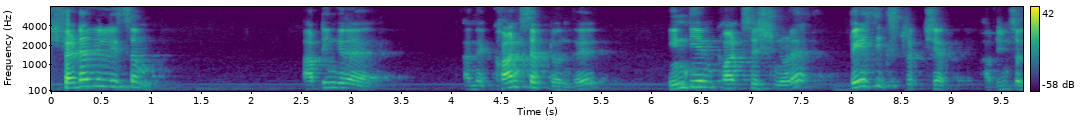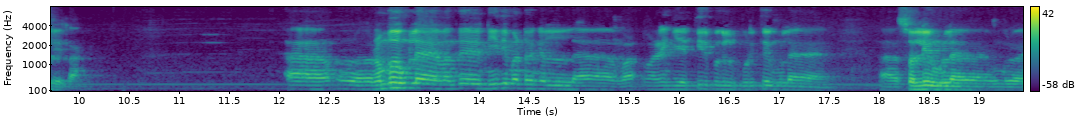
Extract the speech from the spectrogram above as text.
ஃபெடரலிசம் அப்படிங்கிற அந்த கான்செப்ட் வந்து இந்தியன் கான்ஸ்டியூஷனோட பேசிக் ஸ்ட்ரக்சர் அப்படின்னு சொல்லிடுறாங்க. ரொம்ப உங்களை வந்து நீதிமன்றங்கள் வழங்கிய தீர்ப்புகள் குறித்து உங்களை சொல்லி உங்களை உங்களை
